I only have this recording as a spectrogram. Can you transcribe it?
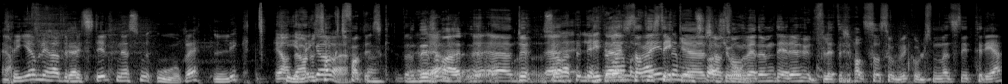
tre av de hadde blitt stilt nesten ordrett likt tidligere. Ja, det har du sagt, faktisk. Det som er... Eh, du, litt statistikk, Slagsvold Vedum. Dere hudfletter altså Solvik-Olsen, mens de tre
